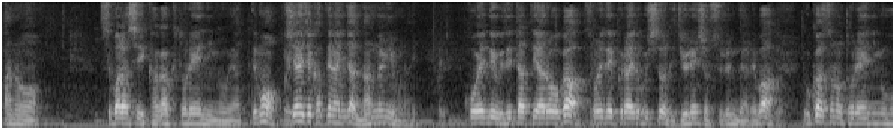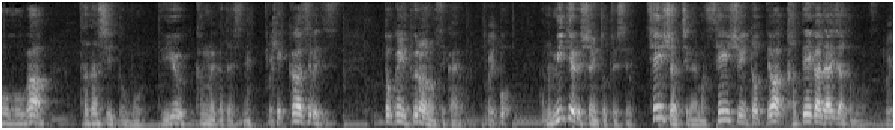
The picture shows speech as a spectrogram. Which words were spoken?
あの素晴らしい科学トレーニングをやっても、はい。試合じゃ勝てないんじゃ何の意味もない。はい。公園で腕立てやろうがそれでプライド武士道で10連勝するんであれば、僕はそのトレーニング方法が正しいと思うっていう考え方ですね、はい。結果が全てです。特にプロの世界は、あの見てる人にとってですよ。選手は違います。選手にとっては過程が大事だと思います。はい。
